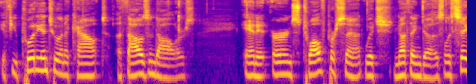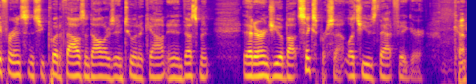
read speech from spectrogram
if you put into an account a thousand dollars and it earns 12%, which nothing does. Let's say, for instance, you put $1,000 into an account, an investment that earns you about 6%. Let's use that figure. Okay.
